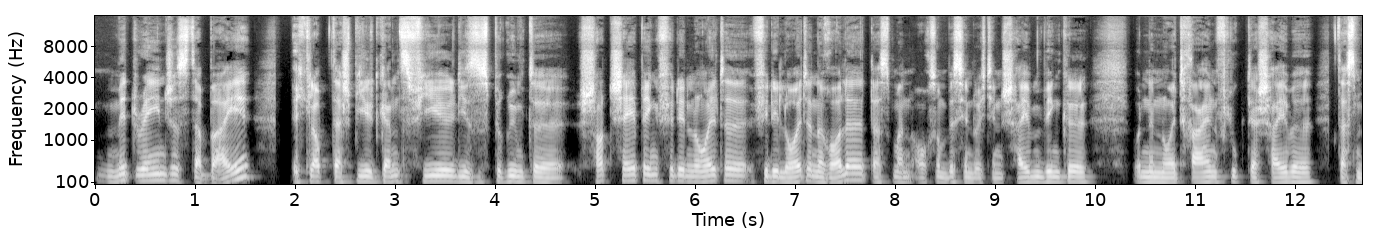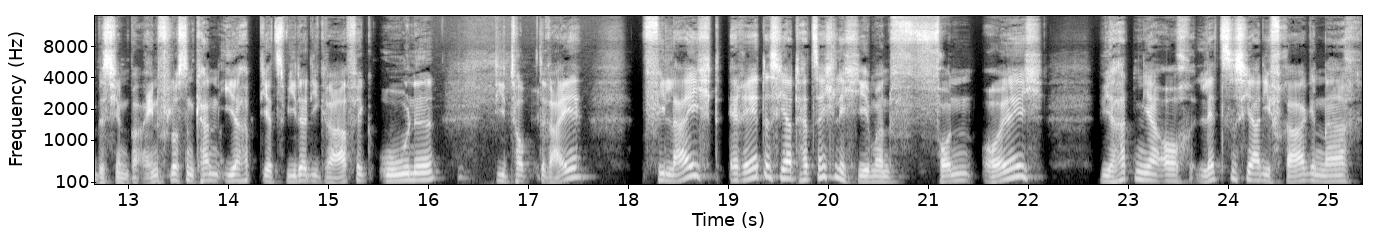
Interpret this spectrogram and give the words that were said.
Midranges dabei. Ich glaube, da spielt ganz viel dieses berühmte Shot-Shaping für für die Leute eine Rolle, dass man auch so ein bisschen durch den Scheibenwinkel und einen neutralen Flug der Scheibe das ein bisschen beeinflussen kann. Ihr habt jetzt wieder die Grafik ohne die Top 3. Vielleicht errät es ja tatsächlich jemand von euch, wir hatten ja auch letztes Jahr die Frage nach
